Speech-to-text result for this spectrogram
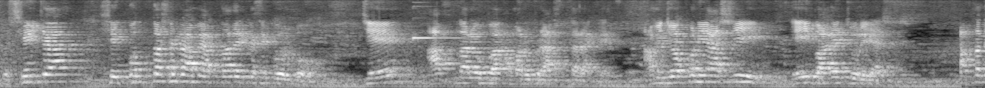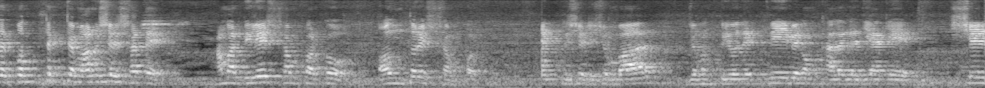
তো সেইটা, সেই প্রত্যাশাটা আমি আপনাদের কাছে করব যে আপনারা আমার উপর আস্থা রাখেন। আমি যখনই আসি এই বারে চলে আসি। আপনাদের প্রত্যেকটা মানুষের সাথে আমার দিলের সম্পর্ক, অন্তরের সম্পর্ক। একত্রিশে ডিসেম্বর, যখন প্রিয় নেত্রী বেগম খালেদা জিয়াকে শেষ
